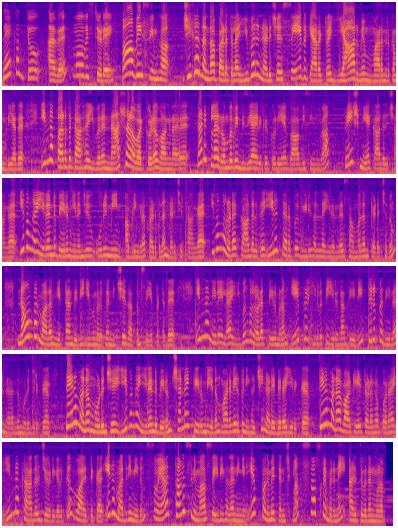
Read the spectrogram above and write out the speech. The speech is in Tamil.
Welcome to our movies today Bobby Simha Jigar Thanda இவர் நடித்த சேது கேரக்டரை யாருமே மறந்திருக்க முடியாது. இந்த படத்துக்காக இவர் நேஷனல் அவார்ட் கூட வாங்கினாரு. நடிப்பில் ரொம்பவே பிஸியாக இருக்கக்கூடிய பாபி சிம்ஹா ரேஷ்மியை காதலிச்சாங்க. இவங்க இரண்டு பேரும் இணைஞ்சு உரிமீன் அப்படிங்கிற படத்துல நடிச்சிருக்காங்க. இவங்களோட காதலுக்கு இரு தரப்பு வீடுகள்ல இருந்து சம்மதம் கிடைச்சதும் நவம்பர் மாதம் எட்டாம் தேதி இவங்களுக்கு நிச்சயதார்த்தம் செய்யப்பட்டது. இந்த நிலையில இவங்களோட திருமணம் ஏப்ரல் இருபத்தி இரண்டாம் தேதி திருப்பதியில நடந்து முடிஞ்சிருக்கு. திருமணம் முடிஞ்சு இவங்க இரண்டு பேரும் சென்னை திரும்பியதும் வரவேற்பு நிகழ்ச்சி நடைபெற இருக்கு. திருமண வாழ்க்கையை தொடங்க போற இந்த காதல் ஜோடிகளுக்கு வாழ்த்துக்கள். இது மாதிரி மேலும் சுயா தமிழ் சினிமா செய்திகளை நீங்க எப்போதுமே தெரிஞ்சுக்கலாம். சப்ஸ்கிரைப் பட்டனை அழுத்துவதன் மூலம்.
